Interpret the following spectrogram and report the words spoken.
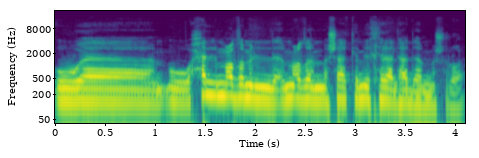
وحل معظم معظم المشاكل من خلال هذا المشروع.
